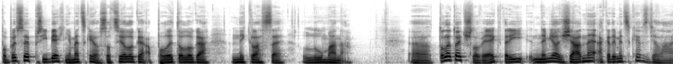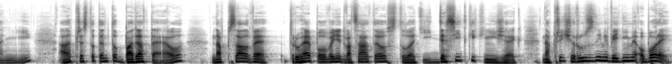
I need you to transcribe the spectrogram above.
popisuje příběh německého sociologa a politologa Niklase Lumana. Tohle je člověk, který neměl žádné akademické vzdělání, ale přesto tento badatel napsal ve druhé polovině 20. století desítky knížek napříč různými vědními obory.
